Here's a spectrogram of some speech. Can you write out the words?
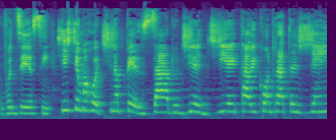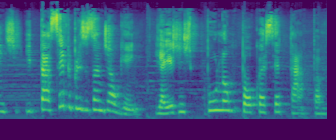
eu vou dizer assim, a gente tem uma rotina pesada, o dia a dia e tal, e contrata gente e tá sempre precisando de alguém. E aí a gente pula um pouco essa etapa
